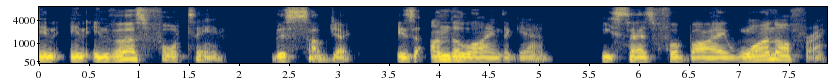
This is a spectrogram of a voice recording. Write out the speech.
in, in, in verse 14, this subject is underlined again. He says, For by one offering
